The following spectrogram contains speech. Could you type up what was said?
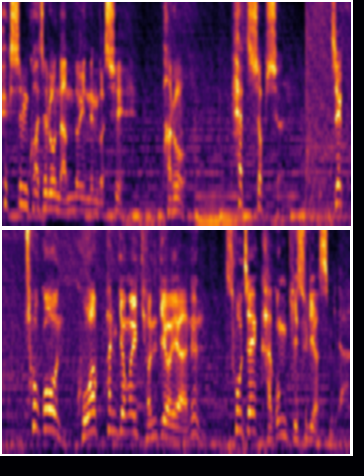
핵심 과제로 남아 있는 것이 바로 해츠옵션, 즉 초고온 고압 환경을 견디어야 하는 소재 가공 기술이었습니다.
